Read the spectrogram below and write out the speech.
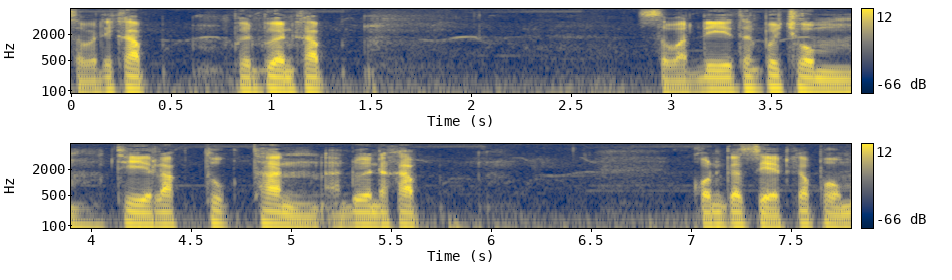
สวัสดีครับเพื่อนๆครับ สวัสดีท่านผู้ชมที่รักทุกท่านด้วยนะครับ คนเกษตรครับผม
